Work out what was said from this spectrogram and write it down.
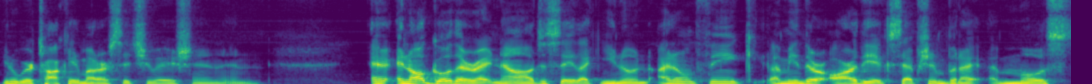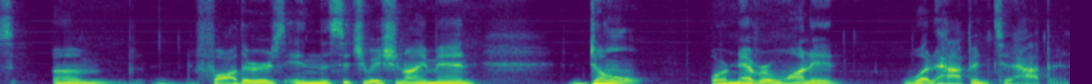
you know we were talking about our situation and and, and I'll go there right now. I'll just say like you know I don't think I mean there are the exception, but I most um, fathers in the situation I'm in don't or never wanted what happened to happen.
